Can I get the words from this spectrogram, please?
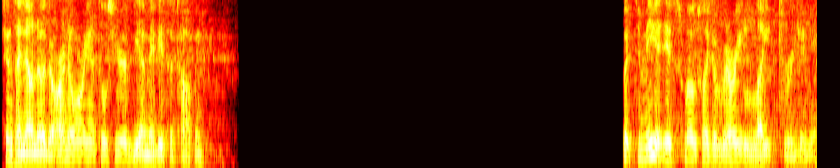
since I now know there are no Orientals here, yeah, maybe it's a topping. But to me, it, smokes like a very light Virginia.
